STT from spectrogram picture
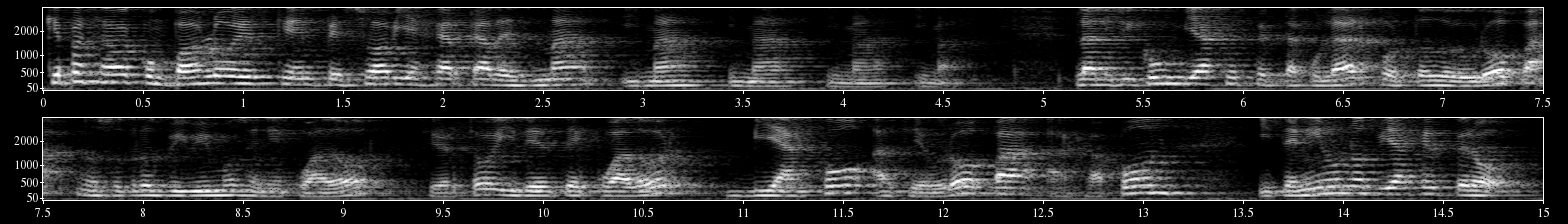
¿Qué pasaba con Pablo? Es que empezó a viajar cada vez más y más y más y más y más. Planificó un viaje espectacular por toda Europa. Nosotros vivimos en Ecuador, ¿cierto? Y desde Ecuador viajó hacia Europa, a Japón, y tenía unos viajes, pero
